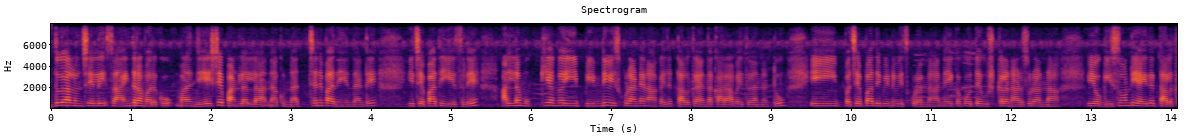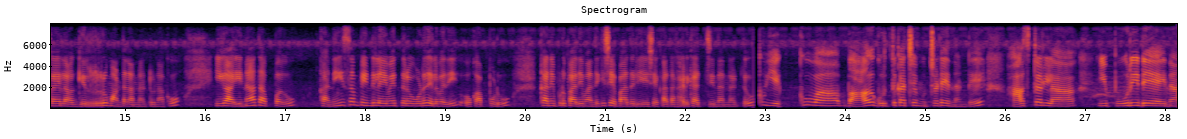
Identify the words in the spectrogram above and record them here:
పొద్దుగాల నుంచి వెళ్ళి సాయంత్రం వరకు మనం చేసే పనులల్లో నాకు నచ్చని పని ఏంటంటే ఈ చపాతీ చేసుడే అల్ల ముఖ్యంగా ఈ పిండి విసుకుడు అంటే నాకైతే తలకాయ ఎంత ఖరాబ్ అవుతుంది అన్నట్టు. ఈ చపాతి చపాతీ పిండి విసుకుడన్నా లేకపోతే ఉష్కల నడుచుడన్నా ఈ గిసోంటి అయితే తలకాయల గిర్రుమంటది అన్నట్టు నాకు. ఇక అయినా తప్పదు. కనీసం పిండిలు ఏమెత్తారో కూడా తెలియదు ఒకప్పుడు. కానీ ఇప్పుడు పది మందికి చపాతీలు చేసే కథ కాడికి వచ్చింది అన్నట్టు. ఎక్కువ బాగా గుర్తుకొచ్చే ముచ్చట ఏంటంటే హాస్టల్లో ఈ పూరి డే అయినా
